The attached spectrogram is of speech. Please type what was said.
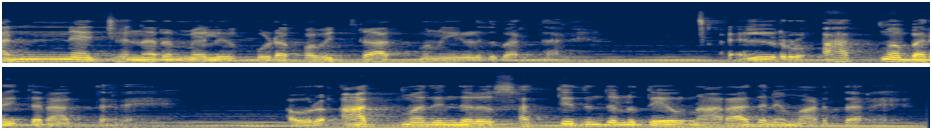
ಅನ್ಯ ಜನರ ಮೇಲೂ ಕೂಡ ಪವಿತ್ರ ಆತ್ಮನು ಇಳಿದು ಬರ್ತಾನೆ. ಎಲ್ಲರೂ ಆತ್ಮಭರಿತರಾಗ್ತಾರೆ. ಅವರು ಆತ್ಮದಿಂದಲೂ ಸತ್ಯದಿಂದಲೂ ದೇವ್ರನ್ನ ಆರಾಧನೆ ಮಾಡ್ತಾರೆ.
